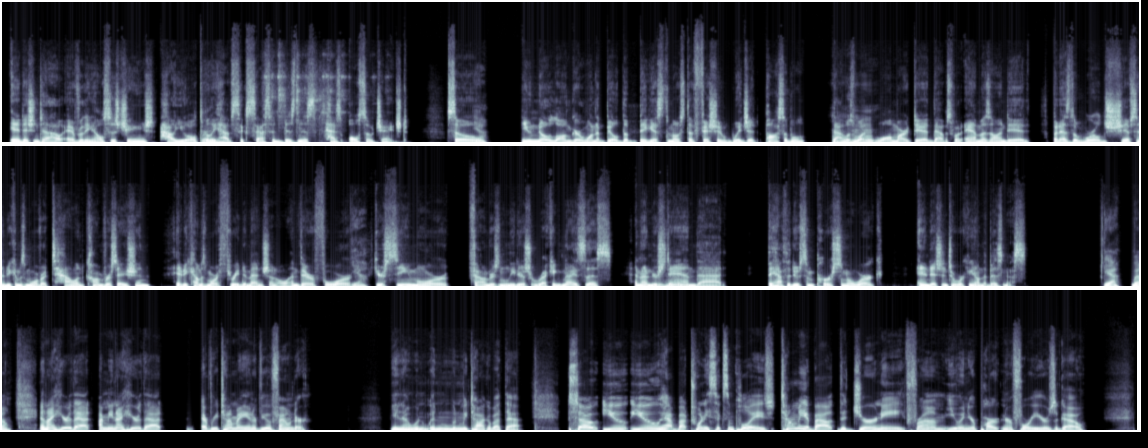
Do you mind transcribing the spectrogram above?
In addition to how everything else has changed, how you ultimately right. have success in business has also changed. So yeah. You no longer want to build the biggest, most efficient widget possible. That mm-hmm. was what mm-hmm. Walmart did. That was what Amazon did. But as the world shifts and it becomes more of a talent conversation, it becomes more three dimensional. And therefore, yeah. you're seeing more founders and leaders recognize this and mm-hmm. understand mm-hmm. that they have to do some personal work in addition to working on the business. Yeah. Well, and I hear that. I mean, I hear that every time I interview a founder you know when when when we talk about that. So you you have about 26 employees. Tell me about the journey from you and your partner 4 years ago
